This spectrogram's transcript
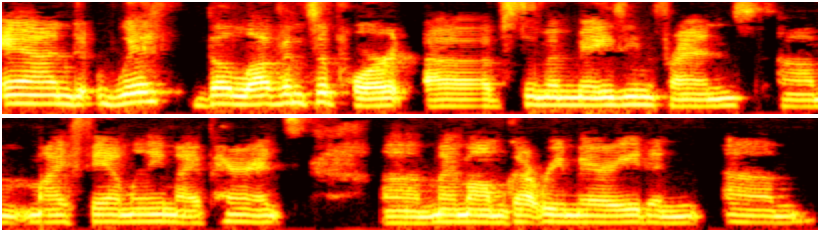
And with the love and support of some amazing friends, um, my family, my parents, um, my mom got remarried, and um,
